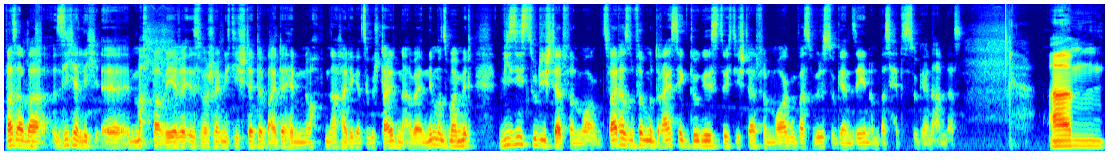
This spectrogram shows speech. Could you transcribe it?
Was aber sicherlich äh, machbar wäre, ist wahrscheinlich die Städte weiterhin noch nachhaltiger zu gestalten. Aber nimm uns mal mit, wie siehst du die Stadt von morgen? 2035, du gehst durch die Stadt von morgen, was würdest du gern sehen und was hättest du gerne anders? Ähm,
